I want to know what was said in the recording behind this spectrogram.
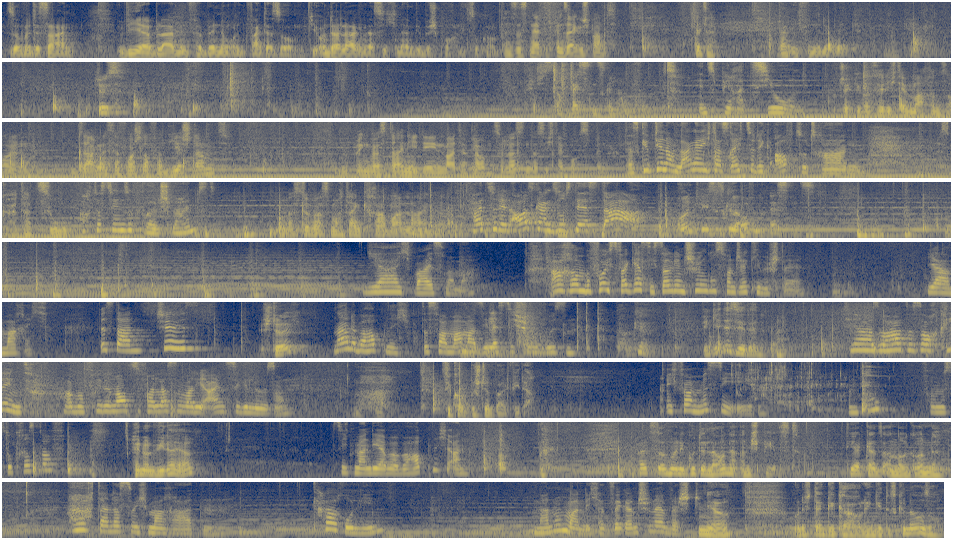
So wird es sein. Wir bleiben in Verbindung und weiter so. Die Unterlagen lasse ich Ihnen wie besprochen zukommen. Das ist nett. Ich bin sehr gespannt. Bitte. Danke, ich finde den Weg. Tschüss. Mensch, ist doch bestens gelaufen. Inspiration. Jackie, was hätte ich dir machen sollen? Sagen, dass der Vorschlag von dir stammt? Im Übrigen war es deine Idee, ihn weiter glauben zu lassen, dass ich der Boss bin. Das gibt dir noch lange nicht das Recht, so dick aufzutragen. Das gehört dazu. Auch, dass du ihn so vollschleimst? Weißt du was? Mach deinen Kram alleine. Falls du den Ausgang suchst, der ist da. Und, wie ist es gelaufen? Bestens. Ja, ich weiß, Mama. Ach, ähm, bevor ich's vergesse, ich soll dir einen schönen Gruß von Jackie bestellen. Ja, mach ich. Bis dann. Tschüss. Stör ich? Nein, überhaupt nicht. Das war Mama. Sie lässt dich schön grüßen. Danke. Wie geht es ihr denn? Ja, so hart es auch klingt. Aber Friedenau zu verlassen war die einzige Lösung. Sie kommt bestimmt bald wieder. Ich vermisse sie eben. Und du? Vermisst du Christoph? Hin und wieder, ja? Sieht man dir aber überhaupt nicht an. Falls du auf meine gute Laune anspielst. Die hat ganz andere Gründe. Ach, dann lass mich mal raten. Caroline? Mann, oh Mann, dich hat's ja ganz schön erwischt. Ja. Und ich denke, Caroline geht es genauso.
